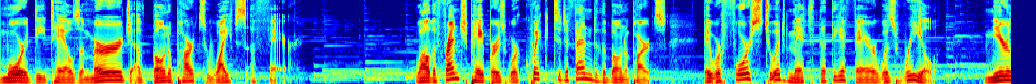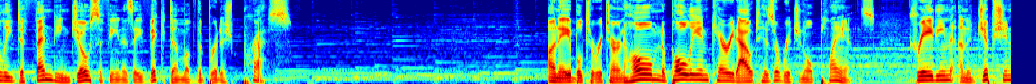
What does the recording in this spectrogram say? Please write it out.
more details emerge of Bonaparte's wife's affair. While the French papers were quick to defend the Bonapartes, they were forced to admit that the affair was real, merely defending Josephine as a victim of the British press. Unable to return home, Napoleon carried out his original plans creating an Egyptian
